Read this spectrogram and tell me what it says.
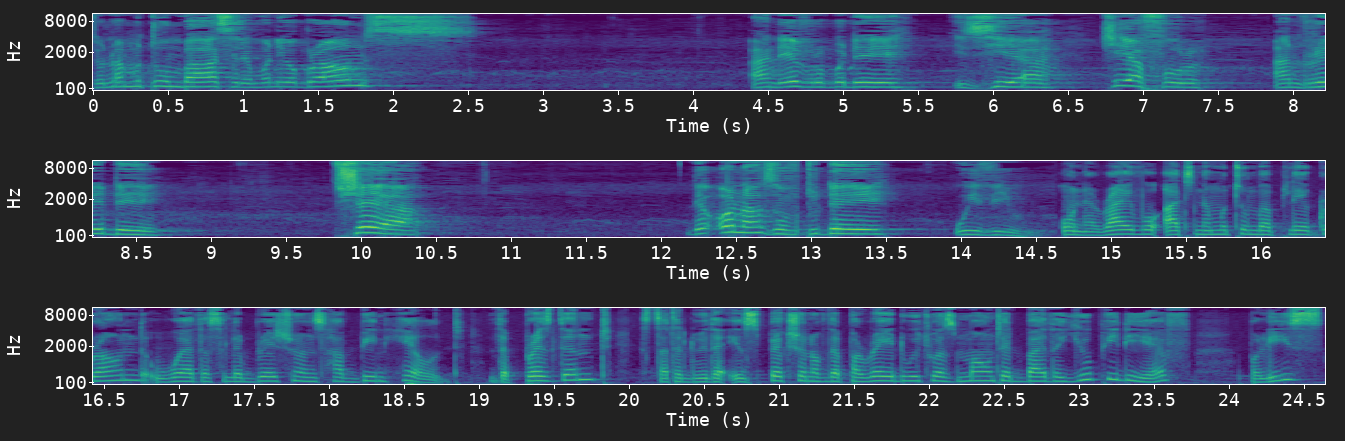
to Namutumba ceremonial grounds and everybody is here cheerful and ready to share the honors of today with you. On arrival at Namutumba Playground, where the celebrations have been held, the president started with the inspection of the parade, which was mounted by the UPDF, police,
